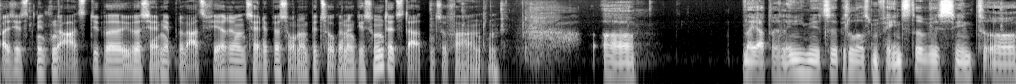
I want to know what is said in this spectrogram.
als jetzt mit dem Arzt über, über seine Privatsphäre und seine personenbezogenen Gesundheitsdaten zu verhandeln. Äh, naja, da lehne ich mir jetzt ein bisschen aus dem Fenster. Wir sind, äh,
